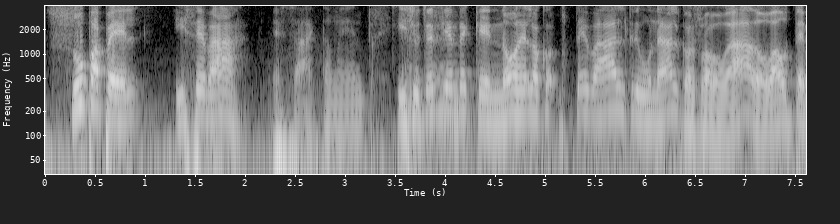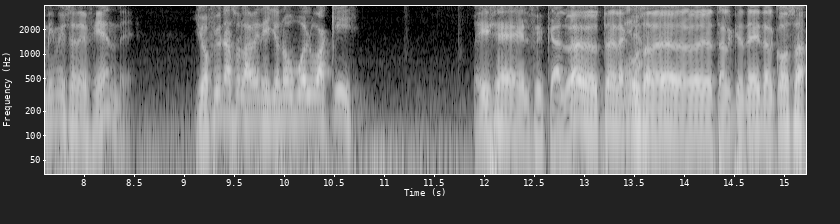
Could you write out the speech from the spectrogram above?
su papel y se va. Exactamente. Y si usted entiende que no es lo co- usted va al tribunal con su abogado, va usted mismo y se defiende. Yo fui una sola vez y dije, yo no vuelvo aquí. Le dice el fiscal, "Eh, usted le Mira. acusa de, de tal, de tal cosa.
